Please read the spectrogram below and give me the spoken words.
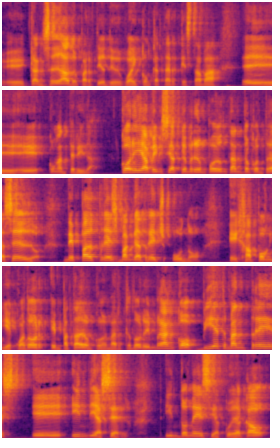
eh, cancelado el partido de Uruguay con Qatar que estaba eh, eh, con anterioridad. Corea venció a Camerún por un tanto contra cero. Nepal 3, Bangladesh 1. Eh, Japón y Ecuador empataron con el marcador en blanco. Vietnam 3, eh, India 0. Indonesia, Curacao,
